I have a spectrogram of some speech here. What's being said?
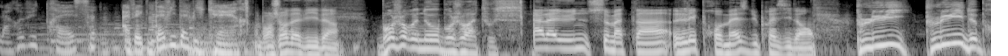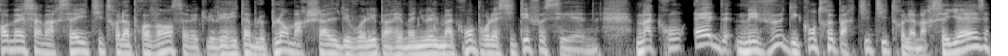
La revue de presse avec David Abiker. Bonjour David. Bonjour Renaud, bonjour à tous. À la une ce matin, les promesses du président. Pluie, pluie de promesses à Marseille, titre La Provence, avec le véritable plan Marshall dévoilé par Emmanuel Macron pour la cité phocéenne. Macron aide mais veut des contreparties, titre La Marseillaise.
